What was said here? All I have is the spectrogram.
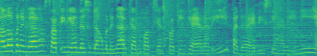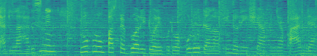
Halo pendengar, saat ini Anda sedang mendengarkan podcast Pro 3 RRI pada edisi hari ini adalah hari Senin 24 Februari 2020 dalam Indonesia Menyapa Anda.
